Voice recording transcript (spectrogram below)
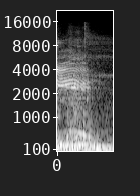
Yeah.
